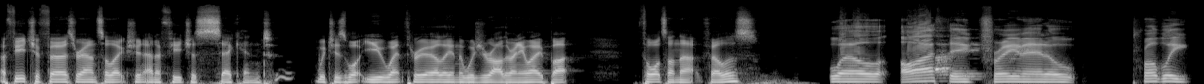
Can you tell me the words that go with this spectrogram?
a future first round selection, and a future second, which is what you went through early in the Would You Rather anyway. But thoughts on that, fellas? Well, I think Fremantle probably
